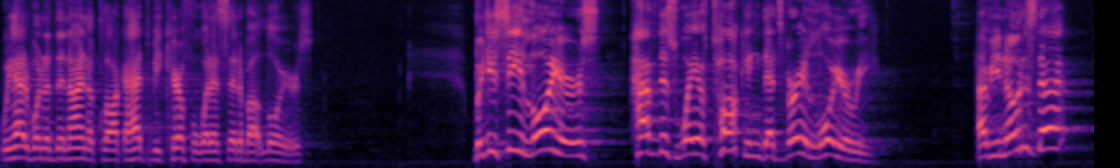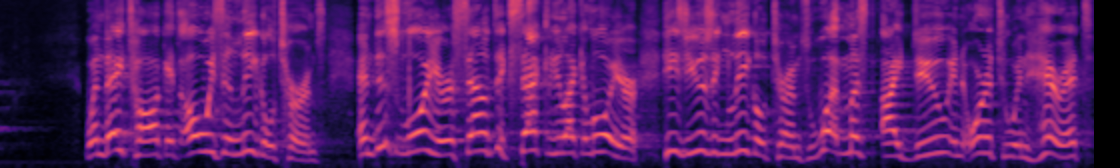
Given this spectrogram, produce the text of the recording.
We had one at the nine o'clock. I had to be careful what I said about lawyers. But you see, lawyers have this way of talking that's very lawyery. Have you noticed that? When they talk, it's always in legal terms. And this lawyer sounds exactly like a lawyer. He's using legal terms. What must I do in order to inherit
